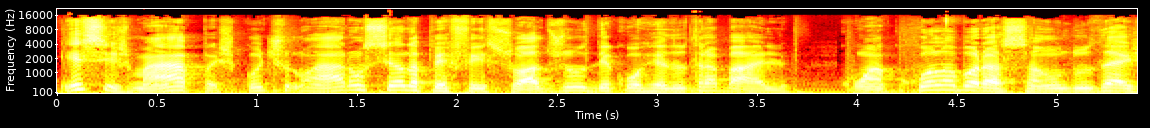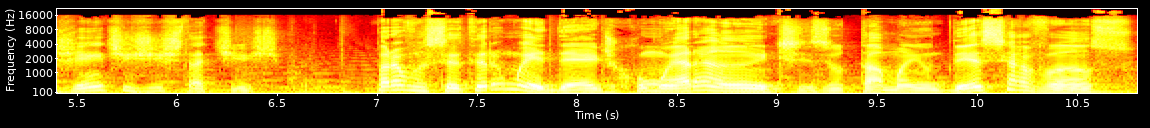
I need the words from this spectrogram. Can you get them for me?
Esses mapas continuaram sendo aperfeiçoados no decorrer do trabalho, com a colaboração dos agentes de estatística. Para você ter uma ideia de como era antes e o tamanho desse avanço,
